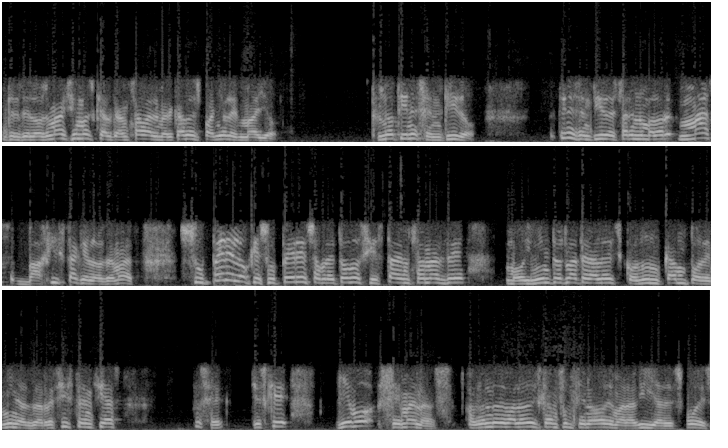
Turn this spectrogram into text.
desde los máximos que alcanzaba el mercado español en mayo. No tiene sentido. Tiene sentido estar en un valor más bajista que los demás. Supere lo que supere, sobre todo si está en zonas de movimientos laterales con un campo de minas de resistencias. No sé, y es que llevo semanas hablando de valores que han funcionado de maravilla después.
